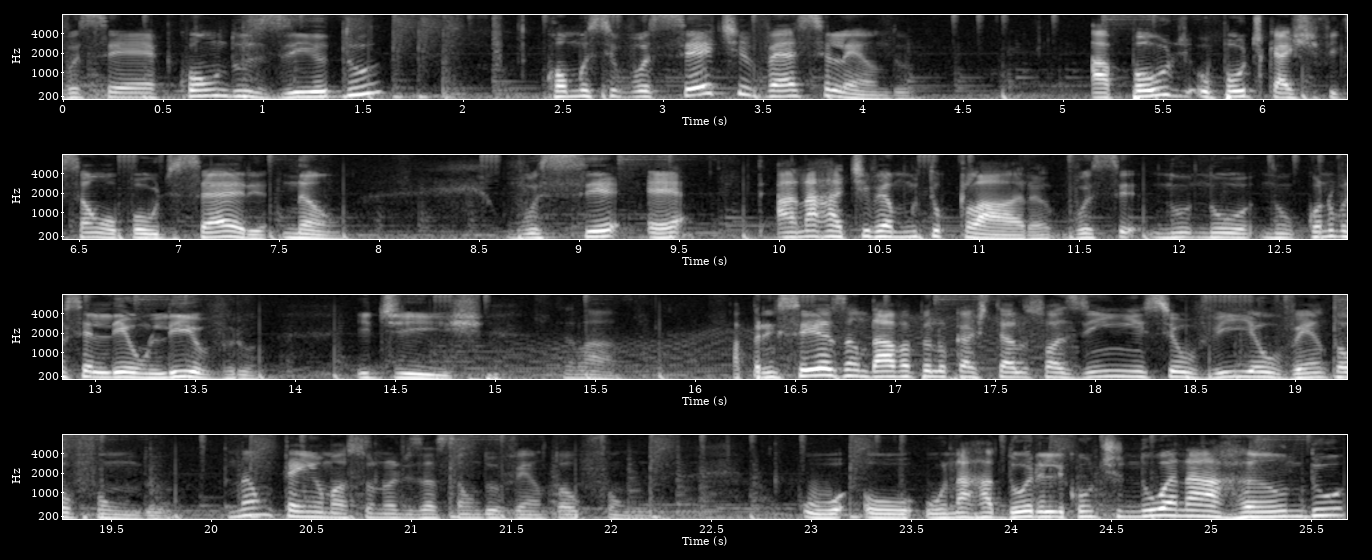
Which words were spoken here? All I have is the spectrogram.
você é conduzido como se você estivesse lendo. A pod, o podcast de ficção ou pod série, não. Você é. A narrativa é muito clara. Você, no, no, no, quando você lê um livro e diz, sei lá, a princesa andava pelo castelo sozinha e se ouvia o vento ao fundo. Não tem uma sonorização do vento ao fundo. O, o, o narrador ele continua narrando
